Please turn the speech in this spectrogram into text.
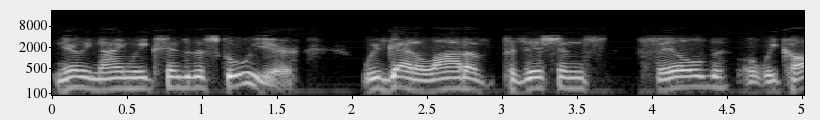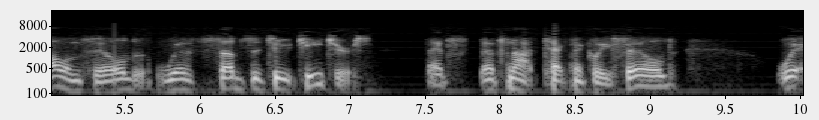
nearly nine weeks into the school year, we've got a lot of positions filled, what we call them filled, with substitute teachers. That's that's not technically filled. We,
